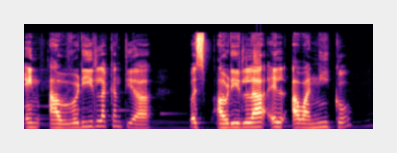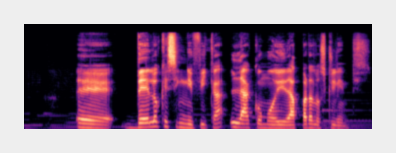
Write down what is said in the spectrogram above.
en abrir la cantidad, pues abrir la- el abanico eh, de lo que significa la comodidad para los clientes.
